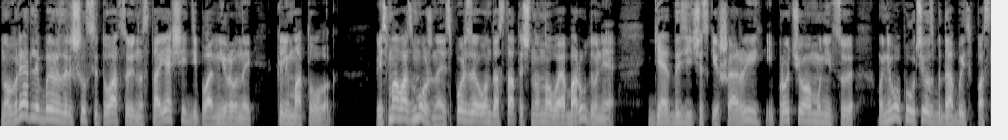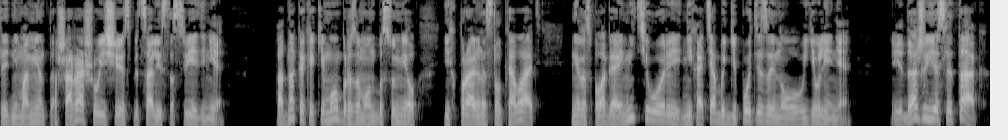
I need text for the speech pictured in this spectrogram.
Но вряд ли бы разрешил ситуацию настоящий дипломированный климатолог. Весьма возможно, используя он достаточно новое оборудование, геодезические шары и прочую амуницию, у него получилось бы добыть в последний момент ошарашивающие специалиста сведения. Однако каким образом он бы сумел их правильно истолковать, не располагая ни теорией, ни хотя бы гипотезой нового явления? И даже если так,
